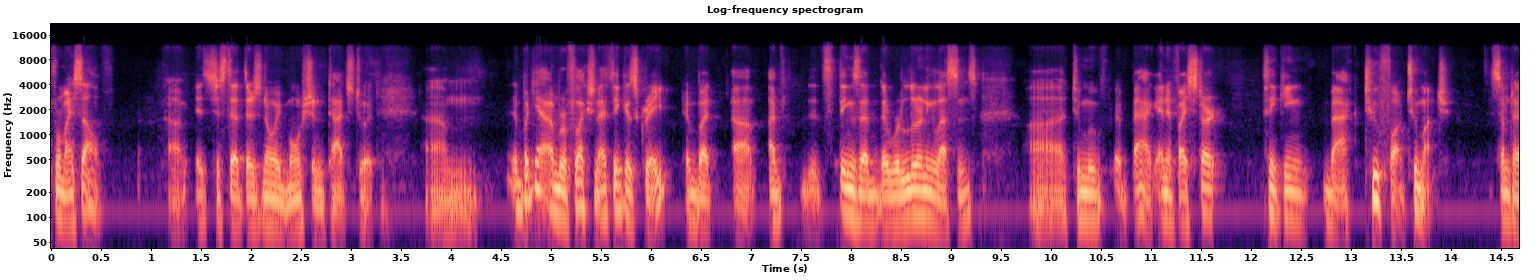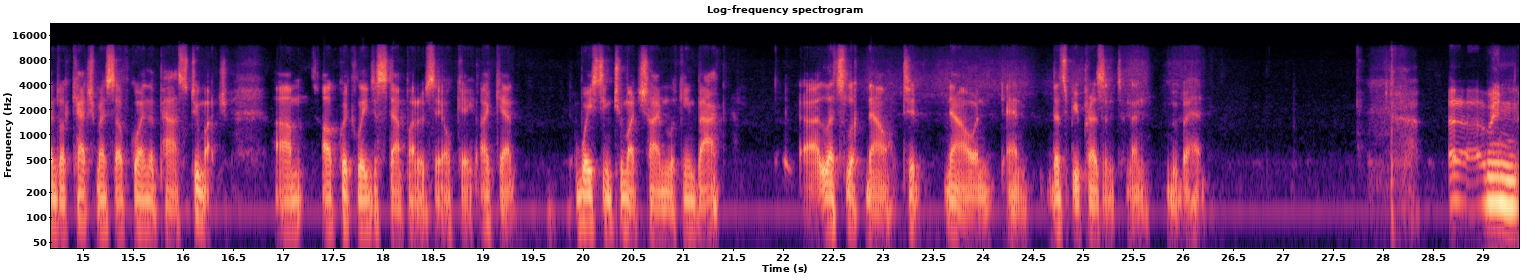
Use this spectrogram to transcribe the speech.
for myself. Um, it's just that there's no emotion attached to it. Um, but yeah, reflection I think is great. But uh, it's things that, that we're learning lessons uh, to move back. And if I start thinking back too far, too much, sometimes I'll catch myself going the past too much. Um, I'll quickly just snap out and say, okay, I can't wasting too much time looking back. Uh, let's look now to now and and let's be present and then move ahead. Uh, I mean,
